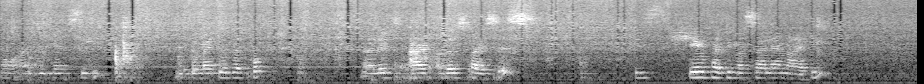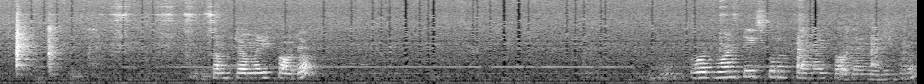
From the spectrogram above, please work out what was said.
Now as you can see, the tomatoes are cooked. Now let's add other spices. This Shev Bhaji masala I am adding. Some turmeric powder. About 1 teaspoon of turmeric powder I am adding here.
